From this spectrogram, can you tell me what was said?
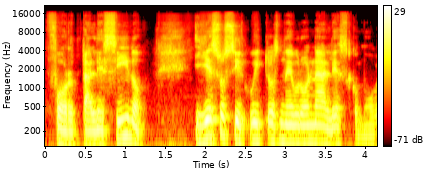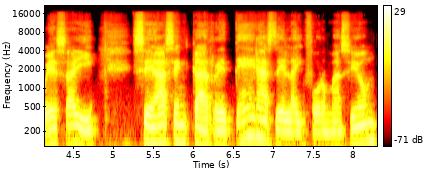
fortalecido. Y esos circuitos neuronales, como ves ahí, se hacen carreteras de la información.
